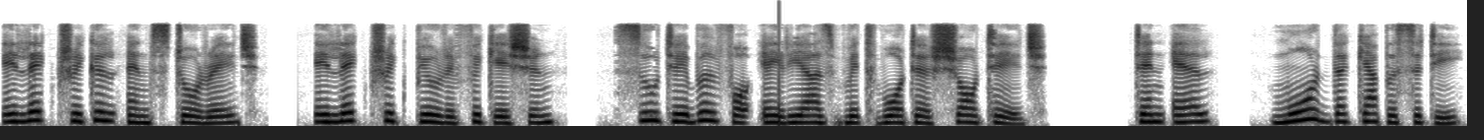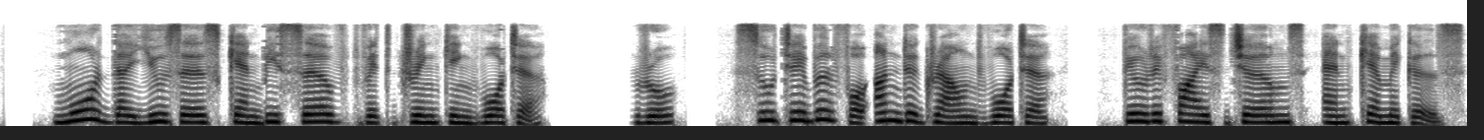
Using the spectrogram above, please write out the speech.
electrical and storage, electric purification, suitable for areas with water shortage. 10L, more the capacity, more the users can be served with drinking water. RO, suitable for underground water, purifies germs and chemicals.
